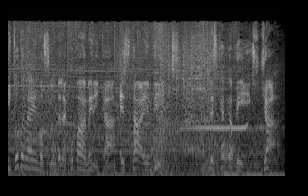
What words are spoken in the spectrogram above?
y toda la emoción de la Copa América está en VIX. Descarga VIX ya.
